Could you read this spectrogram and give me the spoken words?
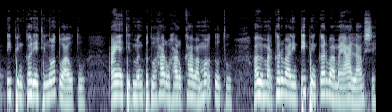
ટિફિન ઘરેથી નહોતું આવતું. અહીંયાથી જ મને બધું સારું સારું ખાવા મળતું હતું. હવે મારા ઘરવાળીને ટિફિન કરવામાં હાલ આવશે.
